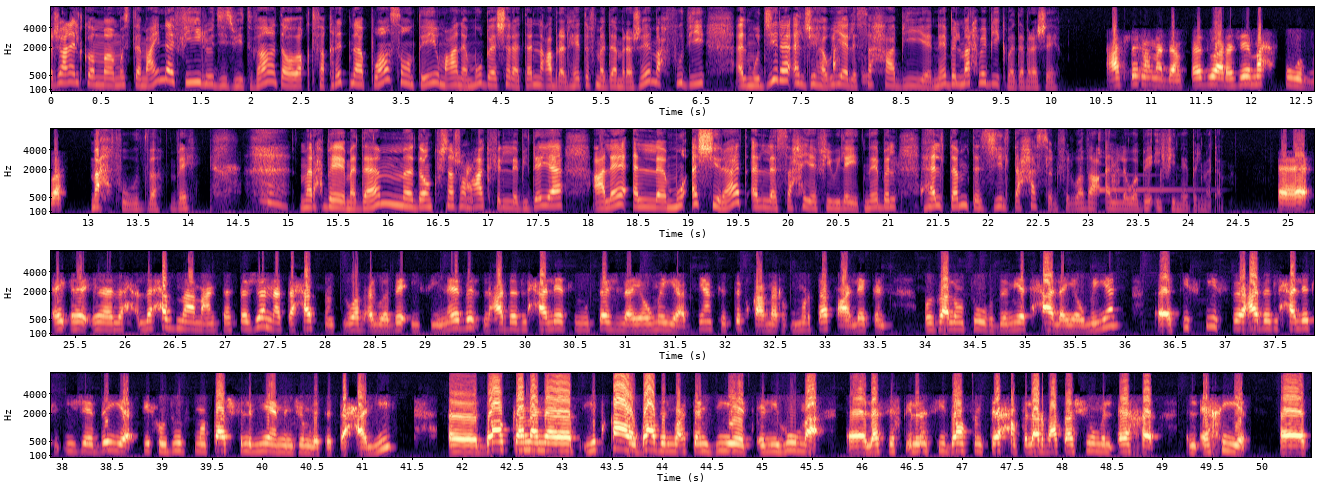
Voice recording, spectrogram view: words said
رجعنا لكم مستمعينا في le 18 20 توا وقت فقرتنا Point Santé ومعنا مباشرة عبر الهاتف مدام رجاء محفوظي المديرة الجهوية للصحة بنابل. مرحبا بك مدام رجاء. عسلامة مدام فدوى رجاء محفوظ. محفوظ به. مرحبا مدام. donc باش نرجع معك في البداية على المؤشرات الصحية في ولاية نابل. هل تم تسجيل تحسن في الوضع الوبائي في نابل مدام؟ آه، آه، لاحظنا معناتها سجلنا تحسن في الوضع الوبائي في نابل. عدد الحالات المسجلة يوميا bien تبقى مرتفعة لكن aux alentours de 100 حالة يوميا. آه، كيف كيف عدد الحالات الإيجابية؟ في حدود 18% من جملة التحاليل. donc quand même يبقاو بعض المعتمديات اللي هما ال incidence نتاعهم في ال 14 يوم الآخر الأخير.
